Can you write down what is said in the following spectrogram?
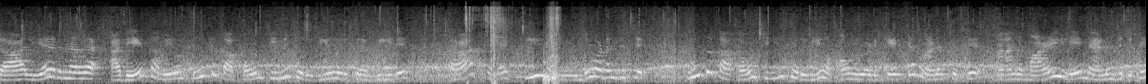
ஜாலியா இருந்தாங்க. அதே சமயம் கூட்டு காக்காவும் சின்ன குருவியும் இருக்கிற வீடு காற்றுல கீழே விழுந்து உடஞ்சிச்சு. கூட்டு காக்காவும் சின்ன குருவியும் அவங்களோட கெட்ட மனசுக்கு அந்த மழையிலே நனைஞ்சுக்கிட்டே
